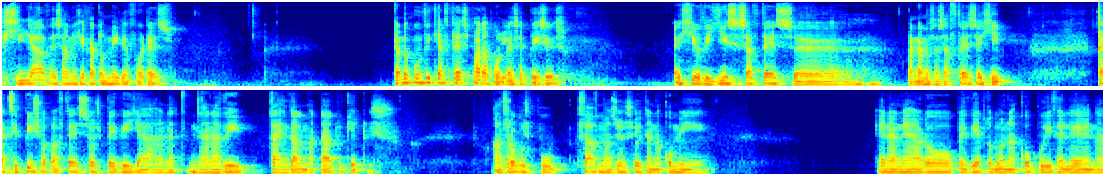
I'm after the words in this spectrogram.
χιλιάδες, αν όχι εκατομμύρια φορές, τον έχουν δει και αυτές πάρα πολλές επίσης. Έχει οδηγήσει σε αυτές, ε, ανάμεσα σε αυτές, έχει κάτσει πίσω από αυτές ως παιδί για να, να αναδεί τα εντάλματά του και τους ανθρώπους που θαύμαζε όσο ήταν ακόμη ένα νεαρό παιδί από το Μονακό που ήθελε να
